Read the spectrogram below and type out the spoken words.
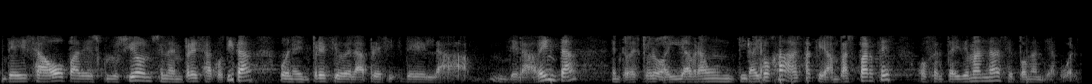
de esa OPA de exclusión si la empresa cotiza o en el precio de la, de la, de la venta, entonces claro, ahí habrá un tira y hoja hasta que ambas partes, oferta y demanda, se pongan de acuerdo.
